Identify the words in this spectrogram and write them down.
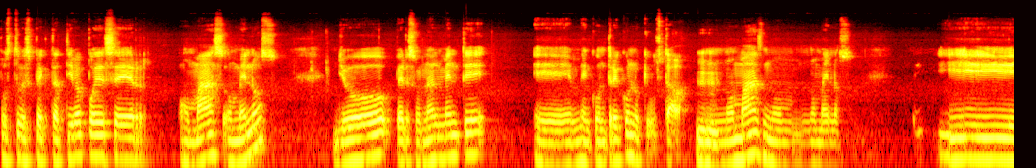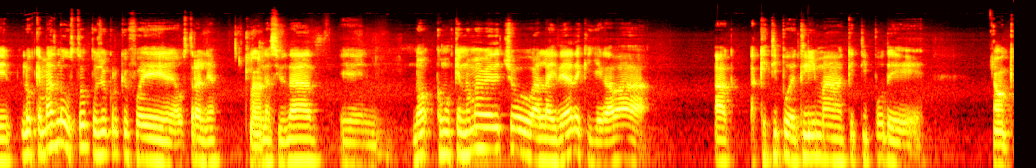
pues tu expectativa puede ser o más o menos. Yo personalmente eh, me encontré con lo que buscaba, no más, no, no menos. Y lo que más me gustó, pues yo creo que fue Australia, Claro. la ciudad. no, como que no me había hecho a la idea de que llegaba a, a qué tipo de clima, a qué tipo de, Ok.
